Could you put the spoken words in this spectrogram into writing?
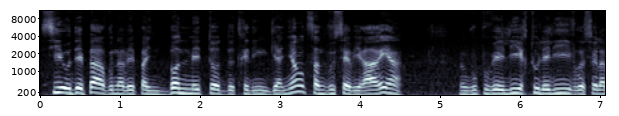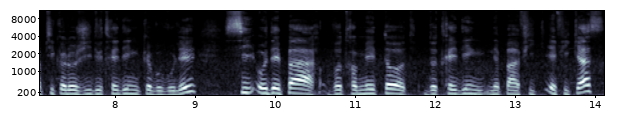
Si au départ vous n'avez pas une bonne méthode de trading gagnante, ça ne vous servira à rien. Donc vous pouvez lire tous les livres sur la psychologie du trading que vous voulez. Si au départ votre méthode de trading n'est pas efficace,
